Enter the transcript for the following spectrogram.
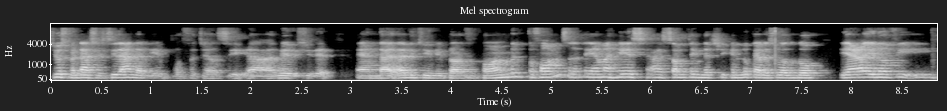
she was fantastic. She ran that game for, for Chelsea. Uh, really, she did. And I, I she'll be proud of her performance. And I think Emma Hayes has something that she can look at as well. Though, yeah, you know, if you,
